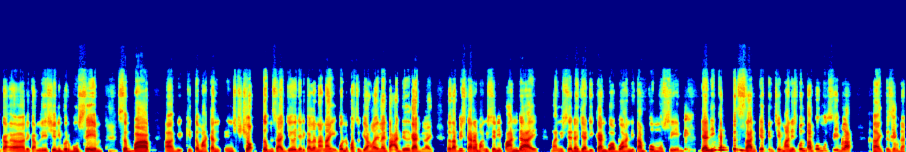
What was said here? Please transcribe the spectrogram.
kat, uh, dekat Malaysia ni bermusim. Sebab uh, kita makan in short term saja. Jadi kalau nak naik pun lepas tu yang lain-lain tak ada kan. Tetapi sekarang manusia ni pandai manusia dah jadikan buah-buahan ni tanpa musim. Jadi kan kesan dia kencing manis pun tanpa musim lah. Ha, itu sebenarnya.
